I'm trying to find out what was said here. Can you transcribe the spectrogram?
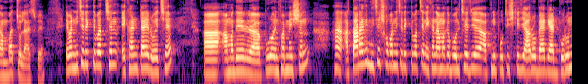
নাম্বার চলে আসবে। এবার নিচে দেখতে পাচ্ছেন, এখানটায় রয়েছে আমাদের পুরো ইনফরমেশন হ্যাঁ আর তার আগে নিচে, সবার নিচে দেখতে পাচ্ছেন, এখানে আমাকে বলছে যে আপনি পঁচিশ কেজি আরও ব্যাগ অ্যাড করুন,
